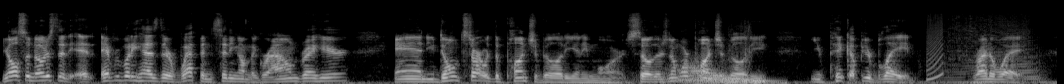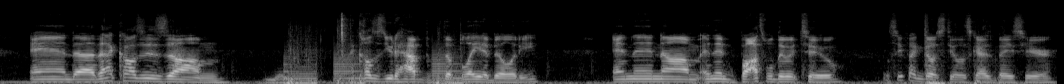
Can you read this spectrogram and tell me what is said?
You also notice that everybody has their weapon sitting on the ground right here. And you don't start with the punch ability anymore. So there's no more punch ability. You pick up your blade right away. And uh, that causes um, it causes you to have the blade ability. And then um, and then bots will do it too. Let's see if I can go steal this guy's base here.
